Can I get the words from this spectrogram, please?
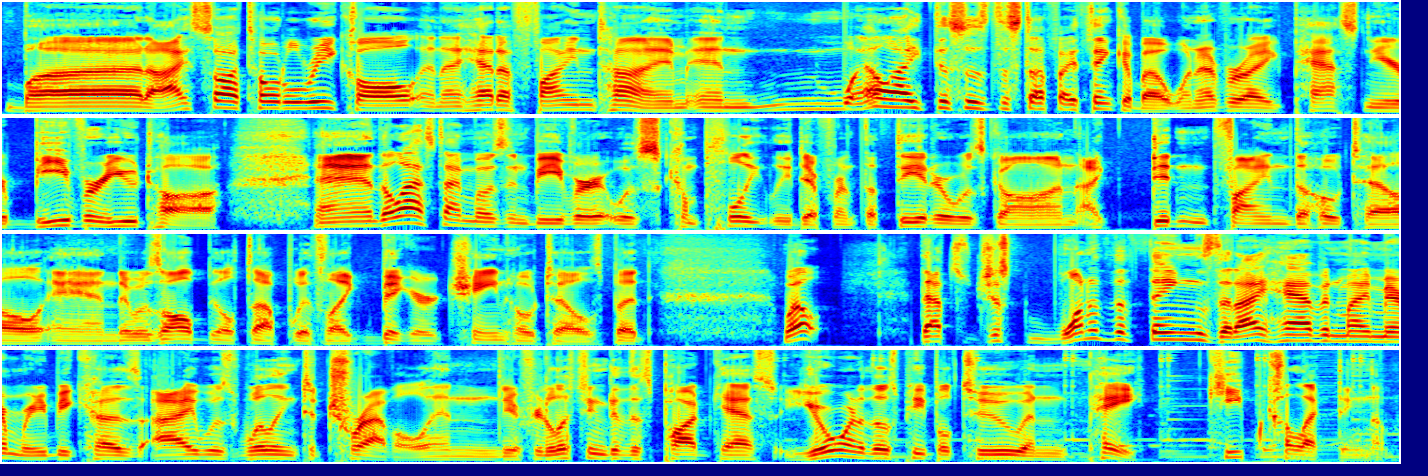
But I saw Total Recall and I had a fine time. And, well, I, this is the stuff I think about whenever I pass near Beaver, Utah. And the last time I was in Beaver, it was completely different. The theater was gone. I didn't find the hotel and it was all built up with like bigger chain hotels. But, that's just one of the things that I have in my memory because I was willing to travel. And if you're listening to this podcast, you're one of those people too. And hey, keep collecting them.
